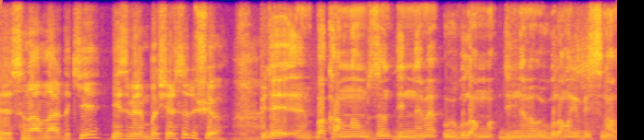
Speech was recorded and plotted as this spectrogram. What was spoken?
e, sınavlardaki İzmir'in başarısı düşüyor. Bir de e, bakanlığımızın dinleme uygulama dinleme uygulama gibi bir sınav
